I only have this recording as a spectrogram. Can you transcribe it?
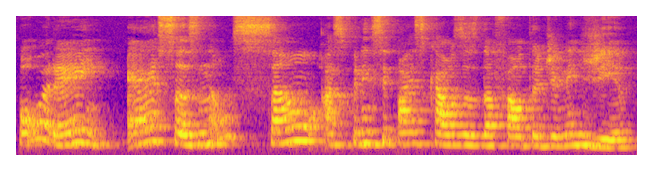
Porém, essas não são as principais causas da falta de energia.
